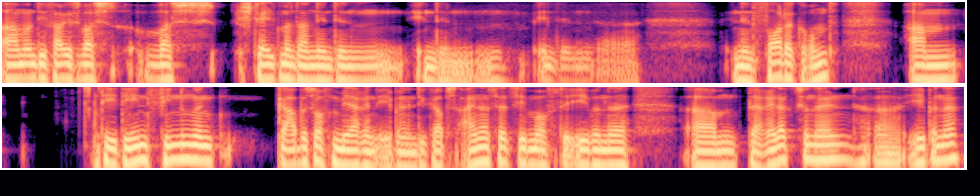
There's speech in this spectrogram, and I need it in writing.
Ähm, und die Frage ist, was, was stellt man dann in den, in den, in den, äh, in den Vordergrund? Ähm, die Ideenfindungen gab es auf mehreren Ebenen. Die gab es einerseits eben auf der Ebene ähm, der redaktionellen äh, Ebene,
